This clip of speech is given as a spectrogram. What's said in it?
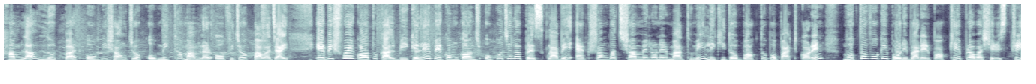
হামলা, লুটপাট, অগ্নিসংযোগ ও মিথ্যা মামলার অভিযোগ পাওয়া যায়। এ বিষয়ে গতকাল বিকেলে বেগমগঞ্জ উপজেলা প্রেস ক্লাবে এক সংবাদ সম্মেলনের মাধ্যমে লিখিত বক্তব্য পাঠ করেন ভুক্তভোগী পরিবারের পক্ষে প্রবাসীর স্ত্রী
